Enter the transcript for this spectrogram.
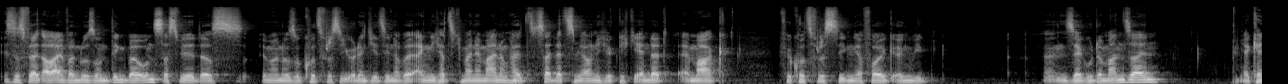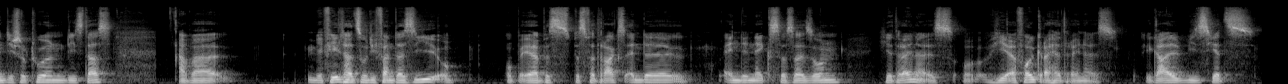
ist es vielleicht auch einfach nur so ein Ding bei uns, dass wir das immer nur so kurzfristig orientiert sind. Aber eigentlich hat sich meine Meinung halt seit letztem Jahr auch nicht wirklich geändert. Er mag für kurzfristigen Erfolg irgendwie ein sehr guter Mann sein. Er kennt die Strukturen, dies, das. Aber mir fehlt halt so die Fantasie, ob, ob er bis, bis Vertragsende, Ende nächster Saison hier Trainer ist, hier erfolgreicher Trainer ist. Egal wie es jetzt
